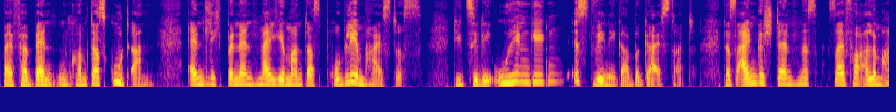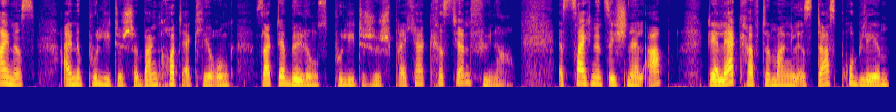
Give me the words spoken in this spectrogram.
Bei Verbänden kommt das gut an. Endlich benennt mal jemand das Problem, heißt es. Die CDU hingegen ist weniger begeistert. Das Eingeständnis sei vor allem eines, eine politische Bankrotterklärung, sagt der bildungspolitische Sprecher Christian Fühner. Es zeichnet sich schnell ab, der Lehrkräftemangel ist das Problem,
